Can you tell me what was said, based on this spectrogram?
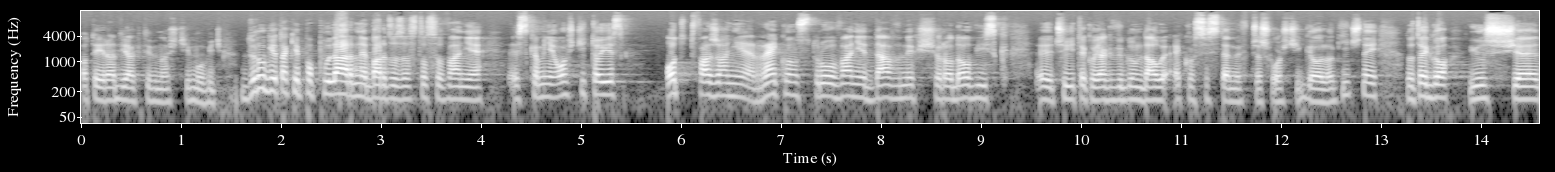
o tej radioaktywności mówić. Drugie takie popularne bardzo zastosowanie skamieniałości to jest odtwarzanie, rekonstruowanie dawnych środowisk, y, czyli tego, jak wyglądały ekosystemy w przeszłości geologicznej. Do tego już się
